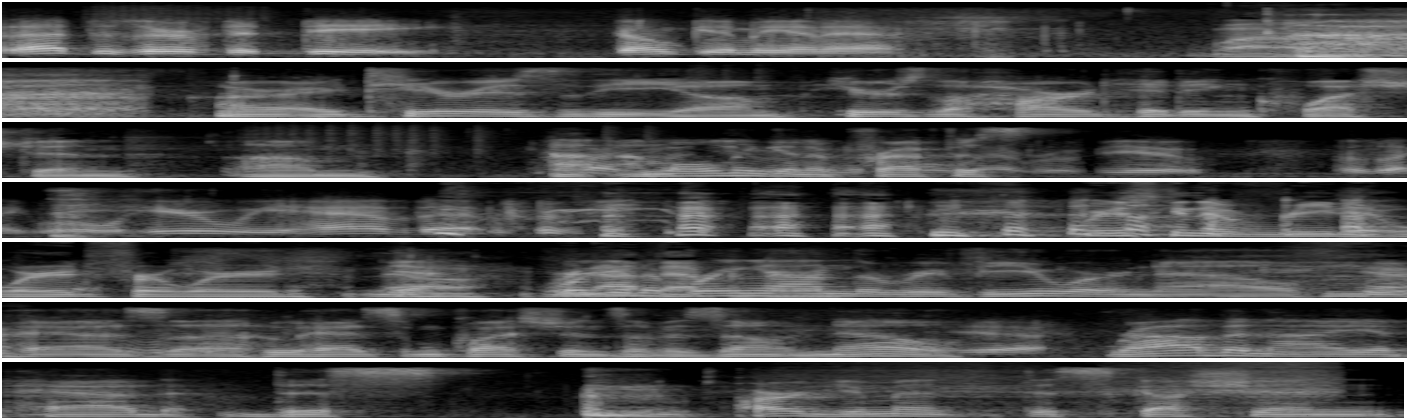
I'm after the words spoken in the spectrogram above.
that deserved a D. Don't give me an F. Wow. All right, here is the um, here's the hard hitting question. Um, I, I'm only going to preface. that review. I was like, well, here we have that review. we're just gonna read it word for word. No, yeah, we're, we're, going to bring prepared. on the reviewer now, who Yeah. has uh, who has some questions of his own. No, Yeah. Rob and I have had this argument discussion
